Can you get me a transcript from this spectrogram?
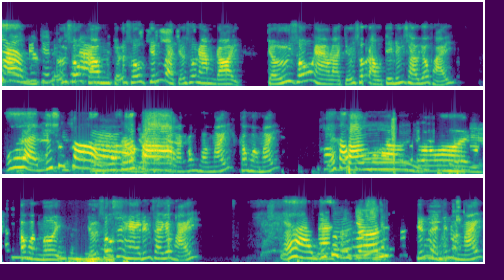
năm. chữ số 0 chữ số 9 và chữ số 5 rồi chữ số nào là chữ số đầu tiên đứng sau dấu phẩy Thầy chữ số 0. Dạ, cái này là không phần mấy? Không phần mấy? Không rồi không phần 10 chữ số thứ hai đứng sau dấu phẩy Dạ thầy chữ số số 9. 9 là 9 phần mấy?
